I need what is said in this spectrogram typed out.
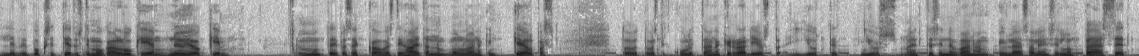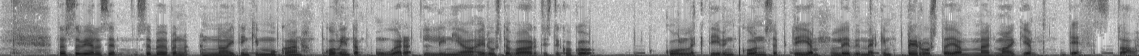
levyboksit tietysti mukaan lukien New Yorkiin, mutta eipä se kauheasti haitannut, mulla ainakin kelpas. Toivottavasti kuulitte ainakin radiosta, jotte, jos ette sinne vanhan yläsalin silloin päässeet. Tässä vielä se Suburban Nightinkin mukaan kovinta UR-linjaa edustava artisti koko kollektiivin konsepti ja levymerkin perustaja Mad Mike ja Death Star.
